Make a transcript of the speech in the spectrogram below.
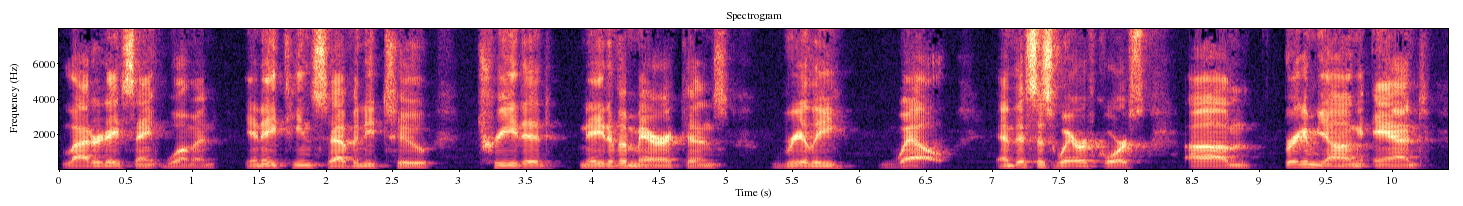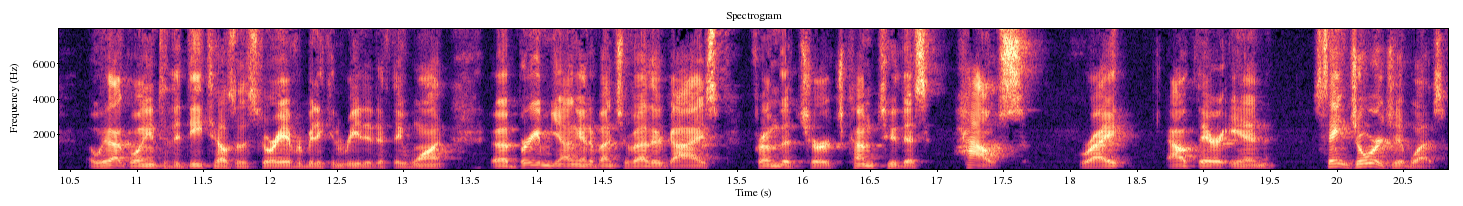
Latter day Saint woman in 1872 treated Native Americans really well. And this is where, of course, um, Brigham Young and without going into the details of the story, everybody can read it if they want. Uh, Brigham Young and a bunch of other guys from the church come to this house, right out there in St. George, it was.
